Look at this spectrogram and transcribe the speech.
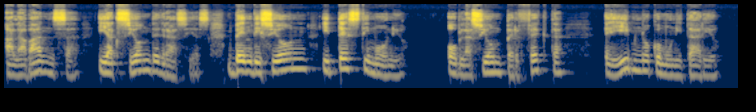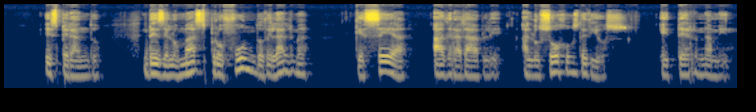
alabanza y acción de gracias, bendición y testimonio, oblación perfecta e himno comunitario, esperando desde lo más profundo del alma que sea agradable a los ojos de Dios eternamente.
